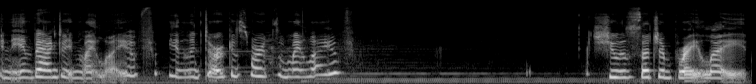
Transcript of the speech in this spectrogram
an impact in my life in the darkest parts of my life she was such a bright light.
